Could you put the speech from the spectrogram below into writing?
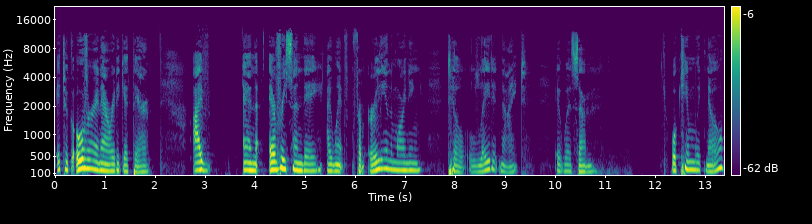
It took over an hour to get there. I've and every Sunday I went from early in the morning till late at night. It was um, well, Kim would know.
